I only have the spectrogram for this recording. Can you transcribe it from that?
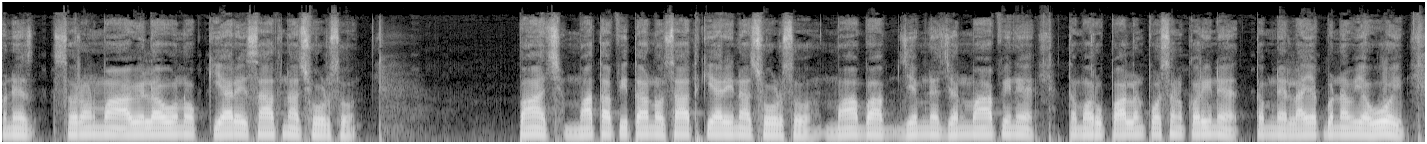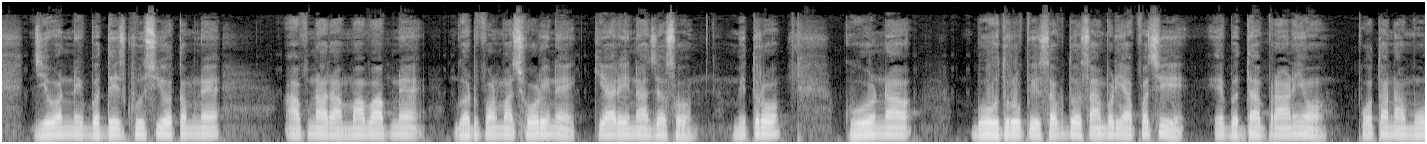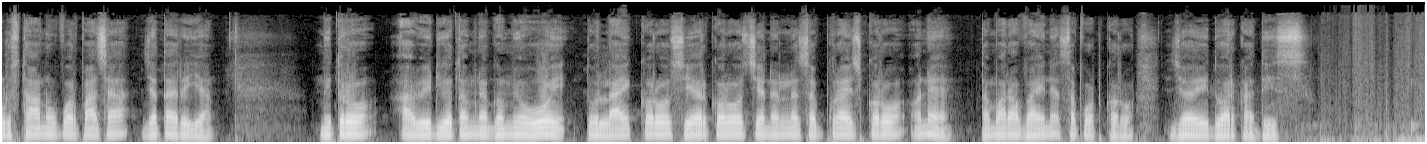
અને શરણમાં આવેલાઓનો ક્યારેય સાથ ના છોડશો. પાંચ માતા પિતાનો સાથ ક્યારેય ના છોડશો. મા બાપ જેમને જન્મ આપીને તમારું પાલન પોષણ કરીને તમને લાયક બનાવ્યા હોય, જીવનની બધી જ ખુશીઓ તમને આપનારા મા બાપને ગઢપણમાં છોડીને ક્યારેય ના જશો. મિત્રો ઘુવડના બૌદ્ધરૂપી શબ્દો સાંભળ્યા પછી એ બધા પ્રાણીઓ પોતાના મૂળ સ્થાન ઉપર પાછા જતા રહ્યા. મિત્રો, આ વીડિયો તમને ગમ્યો હોય તો લાઈક કરો, શેર કરો, ચેનલને સબસ્ક્રાઈબ કરો અને તમારા ભાઈને સપોર્ટ કરો. જય દ્વારકાધીશ.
